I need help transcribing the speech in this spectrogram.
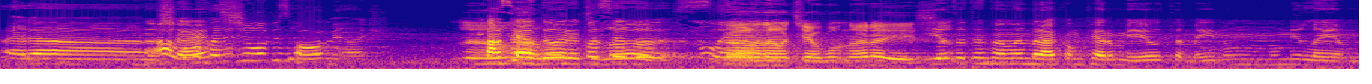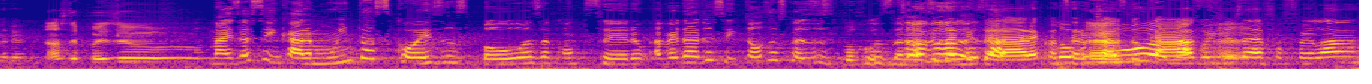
Era. No ah, alguma coisa de lobisomem, eu acho. Não, Passeadora de Passeadora-? Não lembro. não, não, tinha algum, não era esse. E eu tô tentando lembrar como que era o meu também, não, não me lembro. Nossa, depois eu. Mas assim, cara, muitas coisas boas aconteceram. A verdade, assim, todas as coisas boas da minha vida literária aconteceram por causa do CAF. Mago Josefa foi lá.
